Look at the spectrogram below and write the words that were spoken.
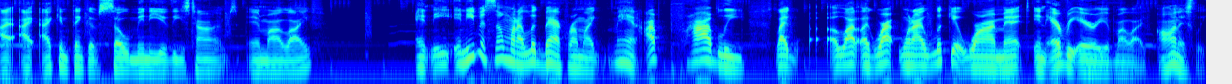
I, I, I can think of so many of these times in my life and and even some when I look back where I'm like, man, I probably like a lot like when I look at where I'm at in every area of my life, honestly,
